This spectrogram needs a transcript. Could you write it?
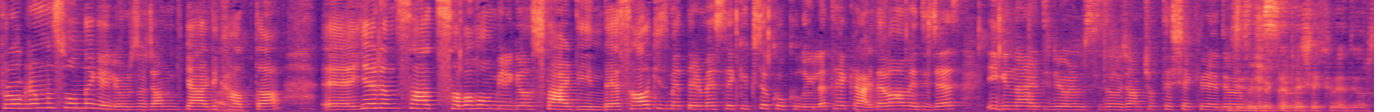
Programın sonuna geliyoruz hocam. Geldik Aynen. hatta. Ee, yarın saat sabah 11'i gösterdiğinde Sağlık Hizmetleri Meslek Yüksekokulu'yla tekrar devam edeceğiz. İyi günler diliyorum size hocam. Çok teşekkür ediyorum. Biz de Teşekkür size teşekkür ediyoruz.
